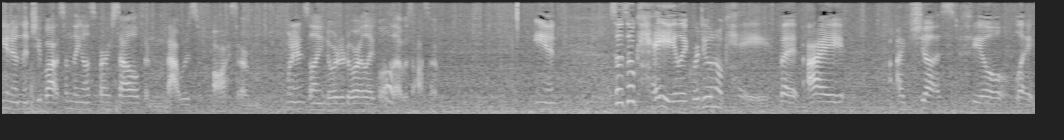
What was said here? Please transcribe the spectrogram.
you know, and then she bought something else for herself, and that was awesome. When I'm selling door to door, like, oh, that was awesome. And so it's okay. Like we're doing okay, but I, I just feel like,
